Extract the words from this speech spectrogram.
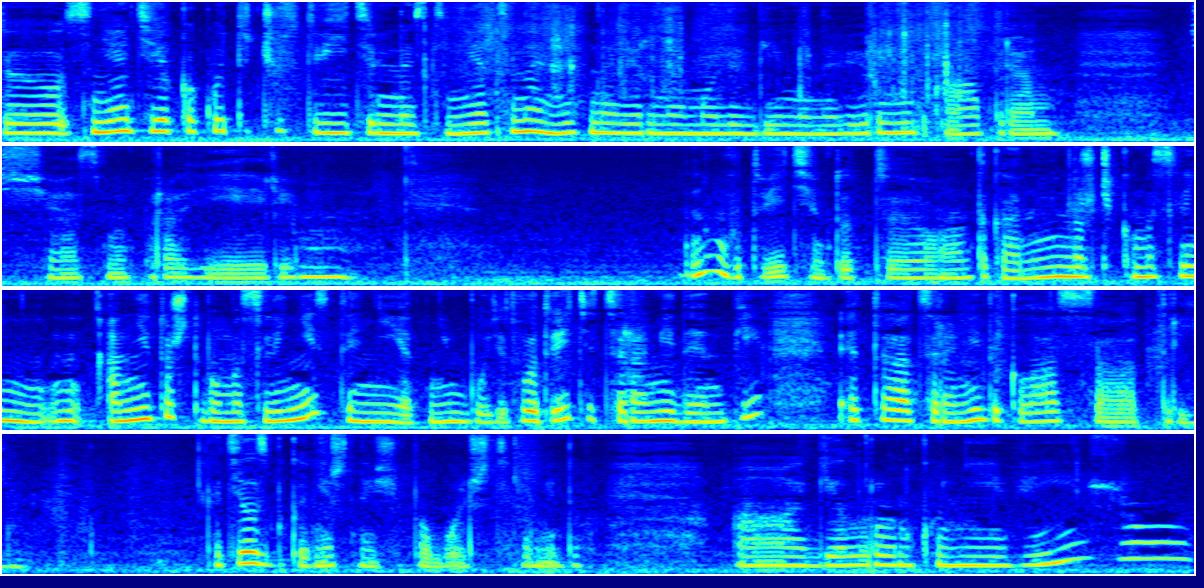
э, снятие какой-то чувствительности. Неоцинамид, наверное, мой любимый, наверняка прям. Сейчас мы проверим. Ну, вот видите, тут э, такая, она немножечко маслянистая. Она не то чтобы маслянистая, нет, не будет. Вот видите, церамиды NP – это церамиды класса 3. Хотелось бы, конечно, еще побольше церамидов. А гиалуронку не вижу.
